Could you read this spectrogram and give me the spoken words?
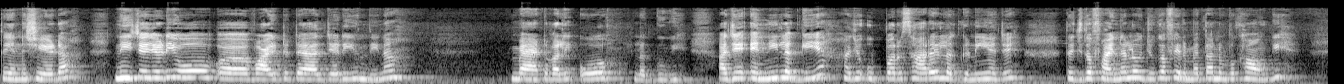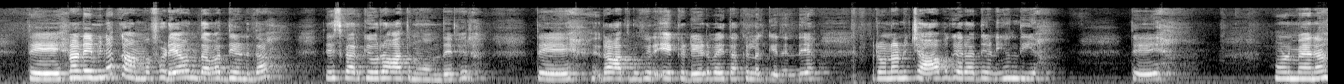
ਤਿੰਨ ਸ਼ੇਡ ਆ। ਨੀਚੇ ਜਿਹੜੀ ਉਹ ਵਾਈਟ ਟੈਲ ਜਿਹੜੀ ਹੁੰਦੀ ਨਾ ਮੈਟ ਵਾਲੀ, ਉਹ ਲੱਗੂਗੀ। ਅਜੇ ਇੰਨੀ ਲੱਗੀ ਆ। ਅਜੇ ਉੱਪਰ ਸਾਰੇ ਲੱਗਣੀ ਅਜੇ। ਤੇ ਜਦੋਂ ਫਾਈਨਲ ਹੋ ਜਾਊਗਾ, ਫਿਰ ਮੈਂ ਤੁਹਾਨੂੰ ਵਿਖਾਉਂਗੀ। ਤੇ ਉਹਨਾਂ ਨੇ ਵੀ ਨਾ ਕੰਮ ਫੜਿਆ ਹੁੰਦਾ ਵਾ ਦਿਨ ਦਾ। ਤੇ ਇਸ ਕਰਕੇ ਉਹ ਰਾਤ ਨੂੰ ਆਉਂਦੇ ਫਿਰ। ਤੇ ਰਾਤ ਨੂੰ ਫਿਰ 1:30 ਵਜੇ ਤੱਕ ਲੱਗੇ ਰਹਿੰਦੇ ਆ। ਫਿਰ ਉਹਨਾਂ ਨੂੰ ਚਾਹ ਵਗੈਰਾ ਦੇਣੀ ਹੁੰਦੀ ਆ। ਤੇ ਹੁਣ ਮੈਂ ਨਾ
